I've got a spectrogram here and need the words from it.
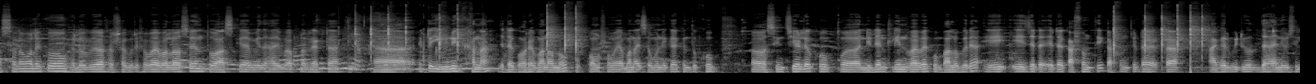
আসসালামু আলাইকুম। হ্যালো ভিউয়ার্স আশা করি সবাই ভালো আছেন। তো আজকে আমি দেখাইবো আপনার একটা একটা ইউনিক খানা যেটা ঘরে বানানো। খুব কম সময়ে বানাইছে মনিকা, কিন্তু খুব সিনসিয়ারলি খুব নিট অ্যান্ড ক্লিনভাবে খুব ভালো করে। এই এই যেটা, এটা কাসন্তি। কাসন্তিটা একটা আগের ভিডিও দেখায় নিয়েছিল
